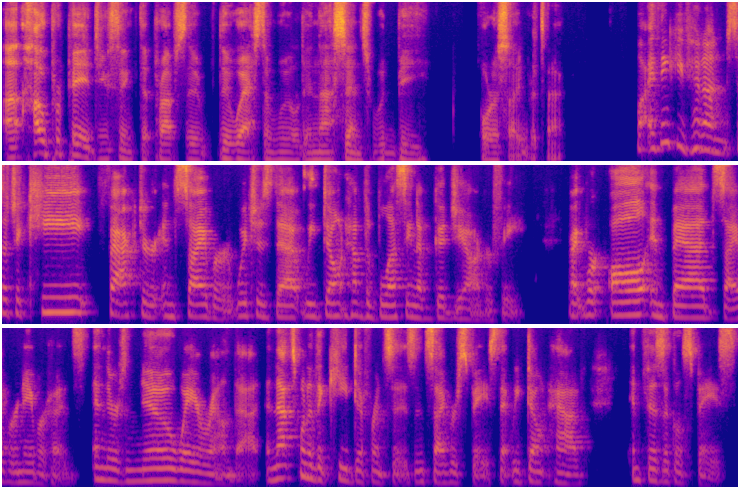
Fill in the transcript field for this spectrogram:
Uh, how prepared do you think that perhaps the, the Western world in that sense would be for a cyber attack? Well, I think you've hit on such a key factor in cyber, which is that we don't have the blessing of good geography, right? We're all in bad cyber neighborhoods, and there's no way around that. And that's one of the key differences in cyberspace that we don't have in physical space.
